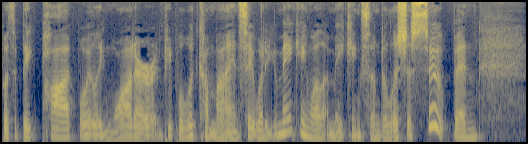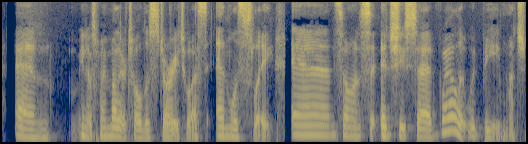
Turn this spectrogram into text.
with a big pot boiling water, and people would come by and say, "What are you making?" Well, I'm making some delicious soup, and and you know, so my mother told the story to us endlessly, and someone and she said, "Well, it would be much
